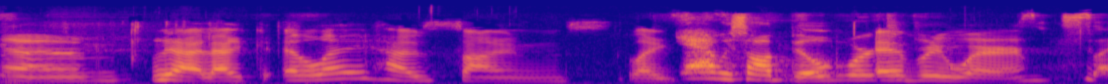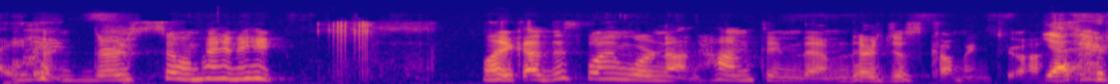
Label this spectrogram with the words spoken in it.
um, Yeah, like LA has signs like yeah we saw billboards everywhere. Like, there's so many. Like at this point, we're not hunting them; they're just coming to us. yeah they're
